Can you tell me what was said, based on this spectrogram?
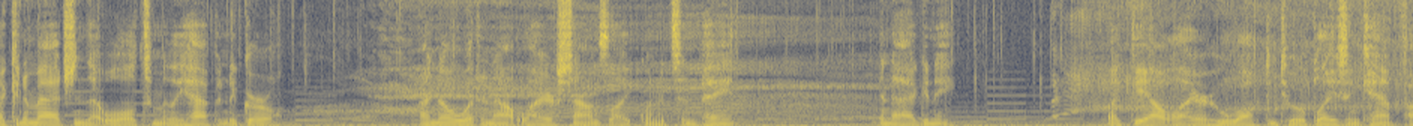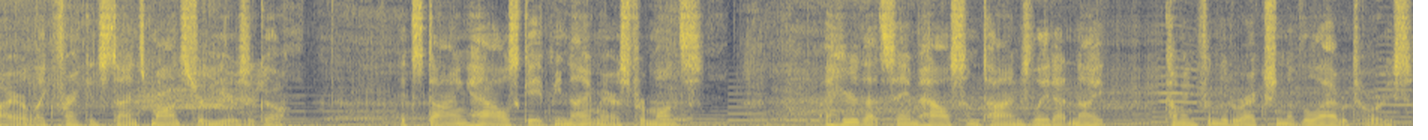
I can imagine that will ultimately happen to Girl. I know what an outlier sounds like when it's in pain, in agony. Like the outlier who walked into a blazing campfire like Frankenstein's monster years ago. Its dying howls gave me nightmares for months. I hear that same howl sometimes late at night, coming from the direction of the laboratories,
